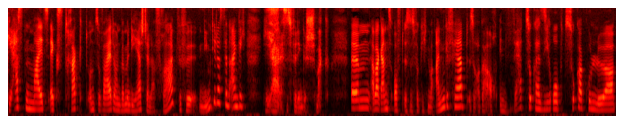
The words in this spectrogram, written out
Gerstenmalzextrakt und so weiter. Und wenn man die Hersteller fragt, wie viel nehmt ihr das denn eigentlich? Ja, das ist für den Geschmack. Ähm, aber ganz oft ist es wirklich nur angefärbt, sogar auch in Wertzuckersirup, Zuckercouleur.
